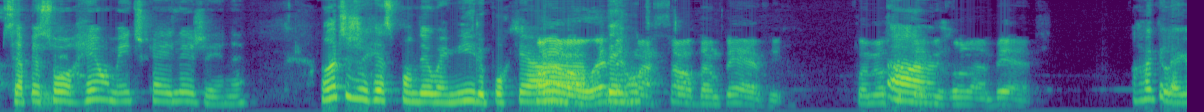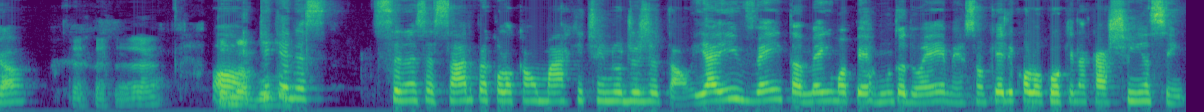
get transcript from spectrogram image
Se a pessoa realmente quer eleger, né? Antes de responder o Emílio, porque a. Ah, o Éder pergunta... Massal da Ambev. Foi meu supervisor ah. na Ambev. Ah, que legal. Ó, o que, que é necessário para colocar um marketing no digital? E aí vem também uma pergunta do Emerson, que ele colocou aqui na caixinha assim.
